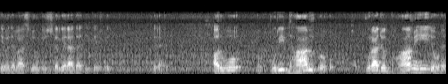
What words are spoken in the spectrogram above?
ये ब्रजवासियों विशेष करके राधा जी के फिर विरह और वो पूरी धाम, पूरा जो धाम ही जो है,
